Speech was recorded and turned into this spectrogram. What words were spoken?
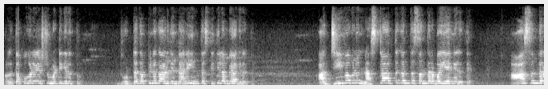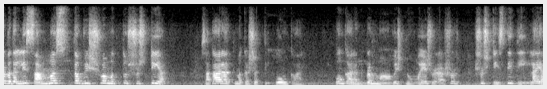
ಅವಳ ತಪ್ಪುಗಳು ಎಷ್ಟು ಮಟ್ಟಿಗಿರುತ್ತೋ. ದೊಡ್ಡ ತಪ್ಪಿನ ಕಾರಣದಿಂದಾನೇ ಇಂಥ ಸ್ಥಿತಿ ಲಭ್ಯ ಆಗಿರುತ್ತೆ. ಆ ಜೀವಗಳು ನಷ್ಟ ಆಗ್ತಕ್ಕಂಥ ಸಂದರ್ಭ ಏನಿರುತ್ತೆ? ಆ ಸಂದರ್ಭದಲ್ಲಿ ಸಮಸ್ತ ವಿಶ್ವ ಮತ್ತು ಸೃಷ್ಟಿಯ ಸಕಾರಾತ್ಮಕ ಶಕ್ತಿ, ಓಂಕಾರ. ಓಂಕಾರ ಅಂದ್ರೆ ಬ್ರಹ್ಮ, ವಿಷ್ಣು, ಮಹೇಶ್ವರ ಸೃಷ್ಟಿ, ಸ್ಥಿತಿ, ಲಯ.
